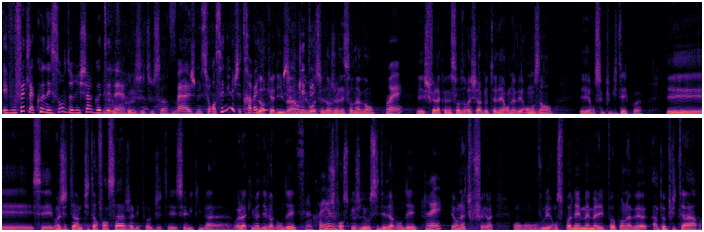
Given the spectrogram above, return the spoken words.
et vous faites la connaissance de Richard Gottener. vous connaissez tout ça Bah, je me suis renseignée, j'ai travaillé. J'ai Kadima, c'est dans Jeunesse en avant. Ouais. Et je fais la connaissance de Richard Gottener, on avait 11 ans. Et on s'est plus quitté, quoi. Et c'est, moi, j'étais un petit enfant sage à l'époque. J'étais, c'est lui qui m'a, voilà, qui m'a dévergondé. C'est incroyable. Je pense que je l'ai aussi dévergondé. Ouais. Et on a tout fait. On, on voulait, on se prenait même à l'époque, on avait un peu plus tard,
